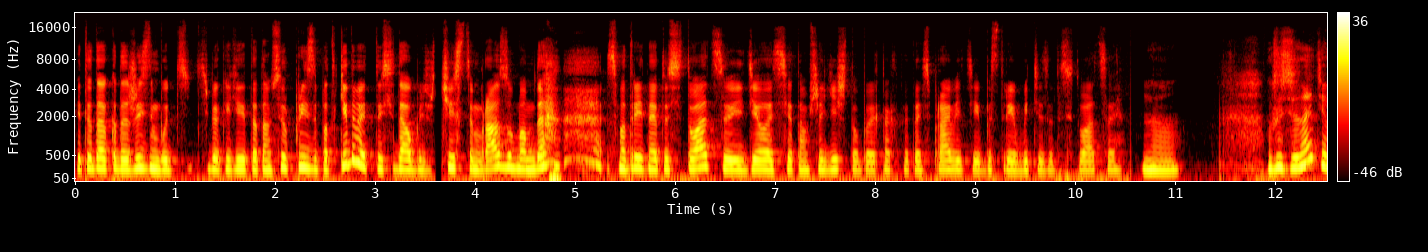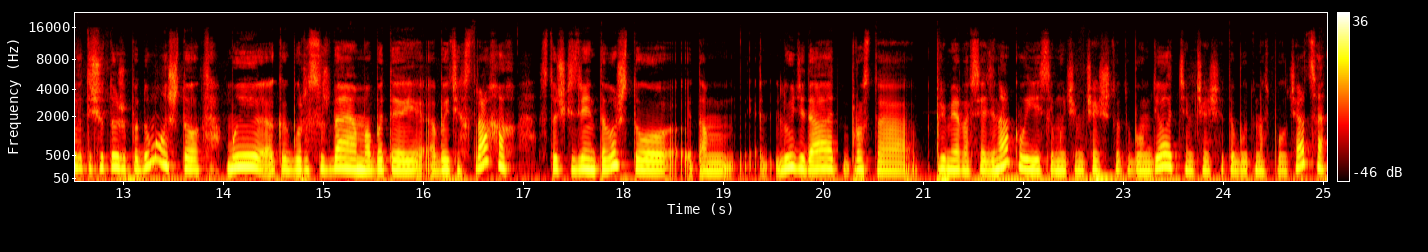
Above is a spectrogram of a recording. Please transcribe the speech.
и тогда, когда жизнь будет тебе какие-то там сюрпризы подкидывать, ты всегда будешь чистым разумом, да, смотреть на эту ситуацию и делать все там шаги, чтобы как-то это исправить и быстрее выйти из этой ситуации. Да. Ну, кстати, знаете, вот еще тоже подумала, что мы как бы рассуждаем об, этой, об этих страхах с точки зрения того, что э, там люди, да, просто примерно все одинаковые, если мы чем чаще что-то будем делать, тем чаще это будет у нас получаться,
